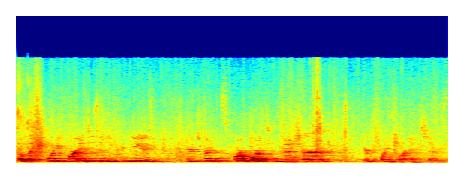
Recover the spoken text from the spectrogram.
so like 24 inches, and you can use your trim scoreboard to measure your 24 inches.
